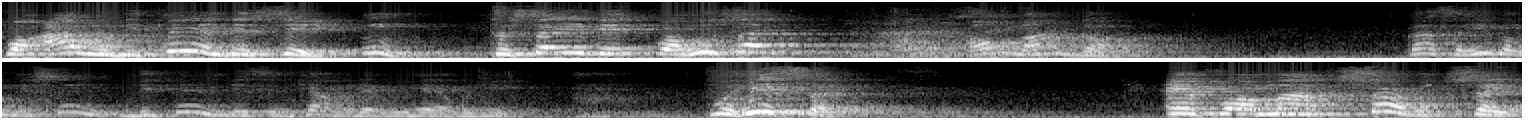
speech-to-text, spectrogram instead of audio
For I will defend this city mm, to save it for whose sake? Oh my God. God said he's to defend, defend this encounter that we have with him. For his sake. And for my servant's sake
